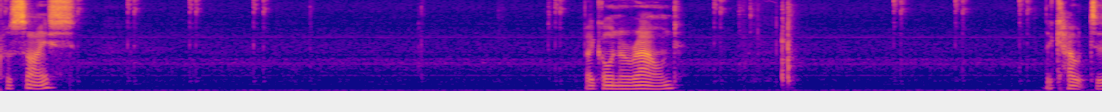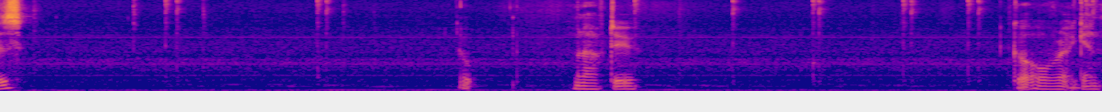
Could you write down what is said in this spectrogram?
precise. By going around the characters oh, I'm gonna have to go over it again.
